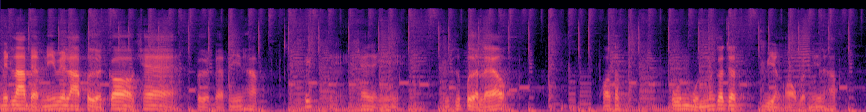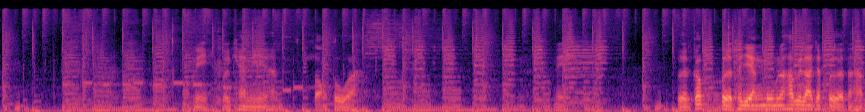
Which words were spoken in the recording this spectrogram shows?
เม็ดลาแบบนี้เวลาเปิดก็แค่เปิดแบบนี้นะครับปิ๊กแค่อย่างนี้นี่คือเปิดแล้ว พอสปูลหมุนมันก็จะเหวี่ยงออกแบบนี้นะครับ นี่เปิดแค่นี้นะครับสองตัวนี่เปิดก็เปิดทะแยงมุมนะครับ เวลาจะเปิดนะครับ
